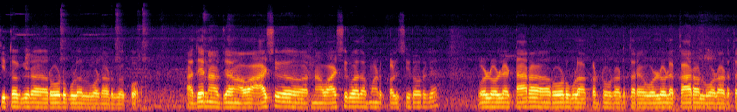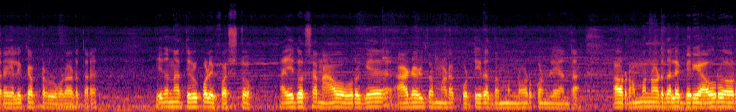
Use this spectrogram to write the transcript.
ಕಿತ್ತೋಗಿರೋ ರೋಡ್ಗಳಲ್ಲಿ ಓಡಾಡಬೇಕು. ಅದೇ ನಾವು ಜ ಆಶೀ ನಾವು ಆಶೀರ್ವಾದ ಮಾಡಿ ಕಳಿಸಿರೋರಿಗೆ ಒಳ್ಳೊಳ್ಳೆ ಟಾರ ರೋಡ್ಗಳು ಹಾಕೊಂಡು ಓಡಾಡ್ತಾರೆ, ಒಳ್ಳೊಳ್ಳೆ ಕಾರಲ್ಲಿ ಓಡಾಡ್ತಾರೆ ಹೆಲಿಕಾಪ್ಟ್ರಲ್ಲಿ ಓಡಾಡ್ತಾರೆ. ಇದನ್ನು ತಿಳ್ಕೊಳ್ಳಿ ಫಸ್ಟು. ಐದು ವರ್ಷ ನಾವು ಅವ್ರಿಗೆ ಆಡಳಿತ ಮಾಡೋಕ್ಕೆ ಕೊಟ್ಟಿರೋ ನಮ್ಮನ್ನು ನೋಡ್ಕೊಳ್ಳಿ ಅಂತ. ಅವ್ರು ನಮ್ಮನ್ನು ನೋಡ್ದಲೇ ಬೇರೆ ಅವರು ಅವ್ರ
